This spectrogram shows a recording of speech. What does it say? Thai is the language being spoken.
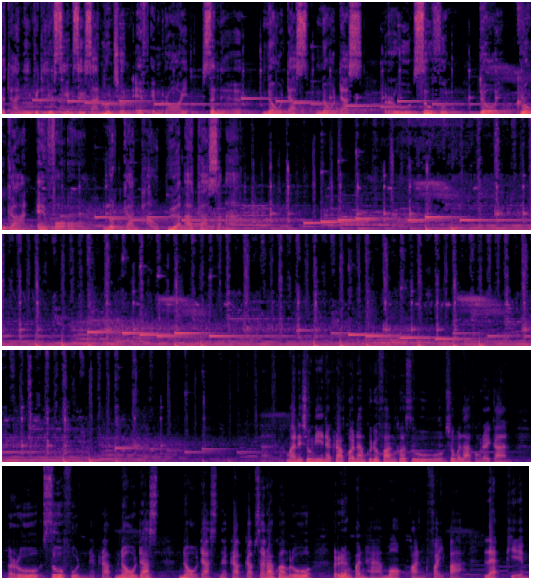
สถานีวิทยุเสียงสื่อสารมวลชน FM ร้อยเสนอ No Dust No Dust รู้สู้ฝุ่น โดยโครงการ Air for All ลดการเผาเพื่ออากาศสะอาด ในช่วงนี้นะครับขอนำคุณผู้ฟังเข้าสู่ช่วงเวลาของรายการ รู้สู้ฝุ่นนะครับ No Dust No Dust นะครับกับสาระความรู้เรื่องปัญหาหมอกควันไฟป่า และ PM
